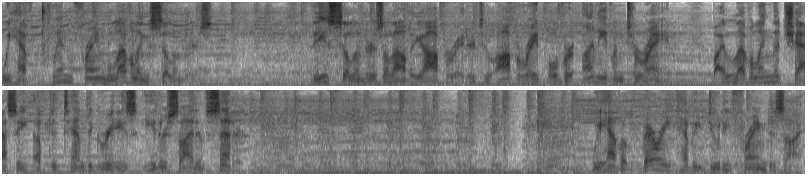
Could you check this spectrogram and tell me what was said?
we have twin frame leveling cylinders. These cylinders allow the operator to operate over uneven terrain by leveling the chassis up to 10 degrees either side of center. We have a very heavy-duty frame design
